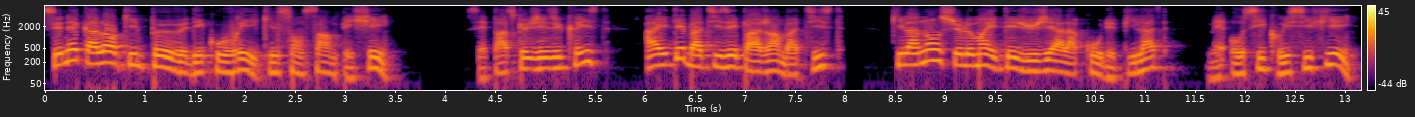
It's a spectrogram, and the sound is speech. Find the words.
Ce n'est qu'alors qu'ils peuvent découvrir qu'ils sont sans péché. C'est parce que Jésus-Christ a été baptisé par Jean-Baptiste qu'il a non seulement été jugé à la cour de Pilate, mais aussi crucifié,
